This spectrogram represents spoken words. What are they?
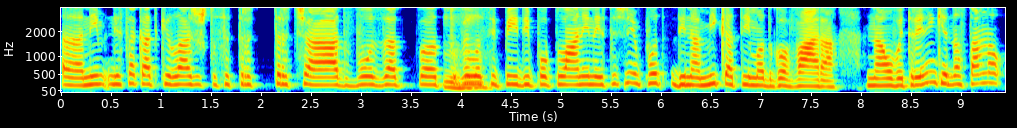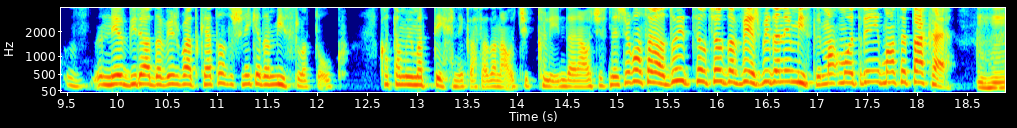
а, не, не сакаат килажи што се тр, трчаат, возат па, Мгм. велосипеди по планина и слично и под динамиката им одговара на овој тренинг, едноставно не бираат да вежбаат кајата зашто не ќе да мислат толку. Као таму има техника сега да научи клин, да научи снежник, он сака да дојде цел час да вежба и да не мисли. Ма, мојот тренинг малце така е. Мгм.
